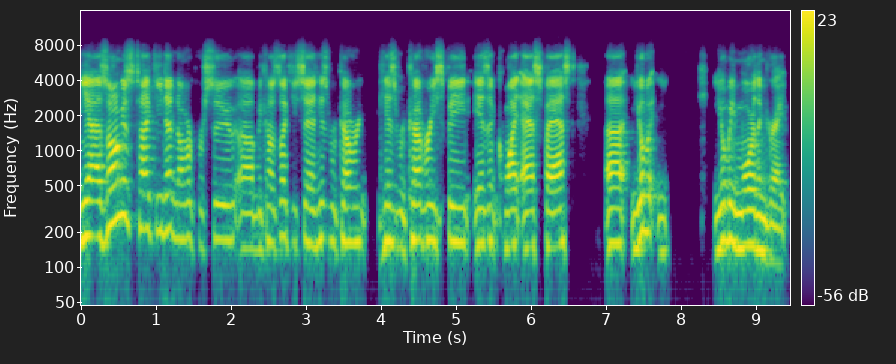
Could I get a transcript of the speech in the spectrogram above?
Yeah, as long as Tyke doesn't over pursue, uh, because like you said, his recovery his recovery speed isn't quite as fast. Uh, you'll be you'll be more than great.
